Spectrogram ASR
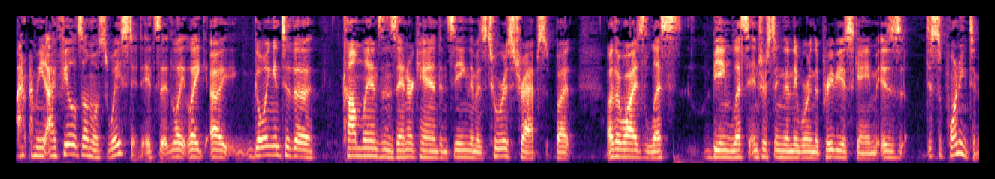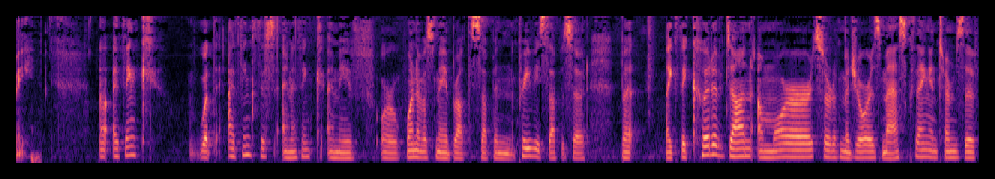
I, I mean, I feel it's almost wasted. It's uh, like like uh, going into the Calmlands and Zanarkand and seeing them as tourist traps, but otherwise less being less interesting than they were in the previous game is disappointing to me. Uh, I think what I think this, and I think I may have, or one of us may have brought this up in the previous episode, but like they could have done a more sort of Majora's Mask thing in terms of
